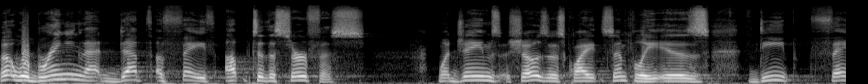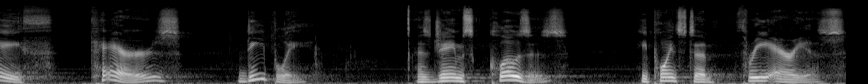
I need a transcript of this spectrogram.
uh, we're bringing that depth of faith up to the surface. What James shows us quite simply is deep faith cares deeply. As James closes, he points to three areas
